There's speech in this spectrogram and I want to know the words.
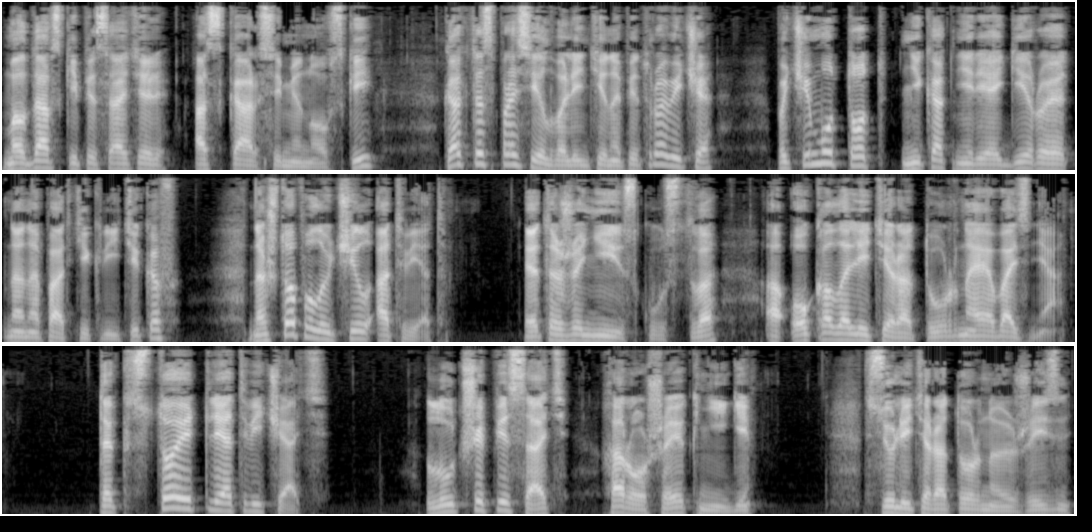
Молдавский писатель Оскар Семеновский как-то спросил Валентина Петровича, почему тот никак не реагирует на нападки критиков, на что получил ответ. Это же не искусство, а окололитературная возня. Так стоит ли отвечать? Лучше писать хорошие книги всю литературную жизнь,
